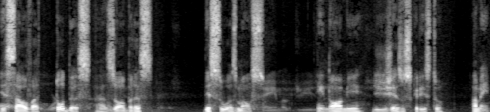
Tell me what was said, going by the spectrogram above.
e salva todas as obras de suas mãos. Em nome de Jesus Cristo. Amém.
